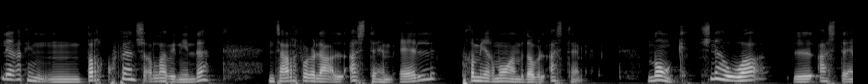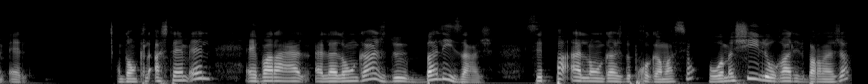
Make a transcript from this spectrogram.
اللي غادي نطرقوا فيها إن شاء الله بإذن الله. نتعرفوا على ال HTML premièrement غنبداو بال HTML دونك شنو هو ال HTML Donc l'HTML est un langage de balisage. Ce n'est pas un langage de programmation. هو ماشي لغة للبرمجة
